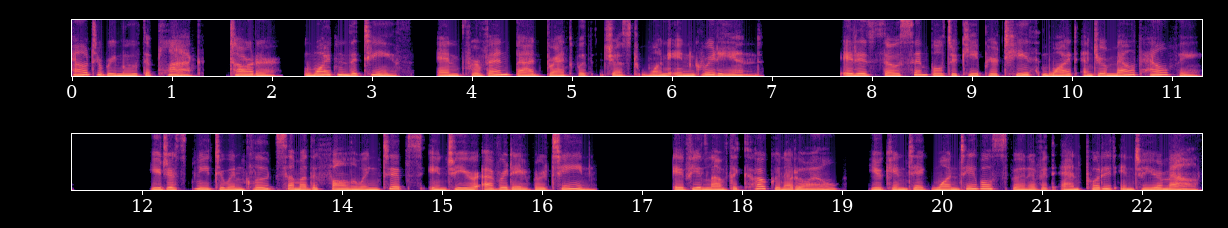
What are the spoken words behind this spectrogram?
how to remove the plaque, tartar, whiten the teeth, and prevent bad breath with just one ingredient. It is so simple to keep your teeth white and your mouth healthy. You just need to include some of the following tips into your everyday routine. If you love the coconut oil, you can take 1 tablespoon of it and put it into your mouth.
